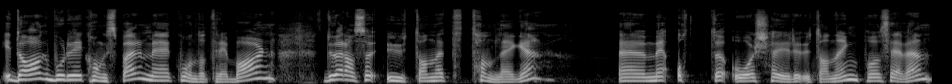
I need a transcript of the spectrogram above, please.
I dag bor du i Kongsberg med kone og tre barn. Du er altså utdannet tannlege eh, med åtte års høyere utdanning på CV-en,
